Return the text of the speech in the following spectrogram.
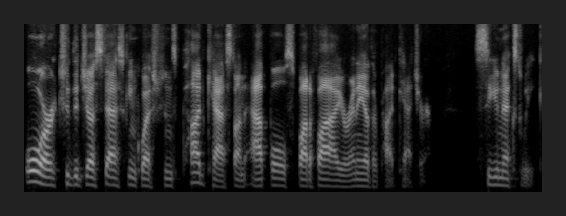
or to the just asking questions podcast on apple spotify or any other podcatcher. See you next week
